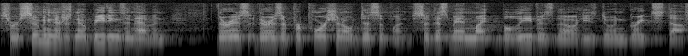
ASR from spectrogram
So, we're assuming there's no beatings in heaven. There is, there is a proportional discipline. So, this man might believe as though he's doing great stuff,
